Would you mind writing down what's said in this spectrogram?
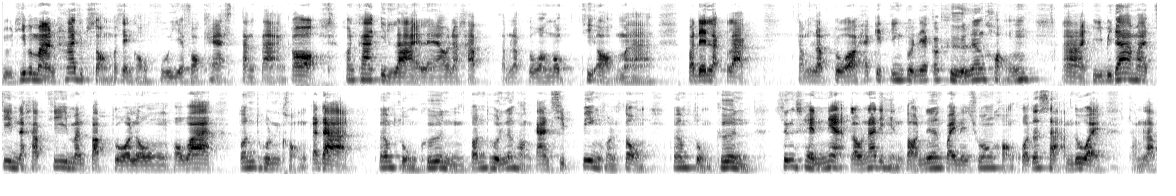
อยู่ที่ประมาณ 52%ของ full year forecast ต่างๆ ก็ค่อนข้าง in line แล้วนะครับสำหรับตัวงบที่ออกมาประเด็นหลัก สำหรับตัว packaging ตัวนี้ก็คือเรื่องของอ EBITDA margin นะครับที่มันปรับตัวลง เพราะว่าต้นทุนของกระดาษเพิ่มสูงขึ้น ต้นทุนเรื่องของการชิปปิ้งขนส่ง เพิ่มสูงขึ้น ซึ่งเทรนเนี่ยเราน่าจะเห็นต่อเนื่องไปในช่วงของ quarter สามด้วยสำหรับ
